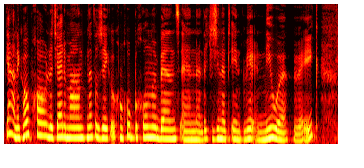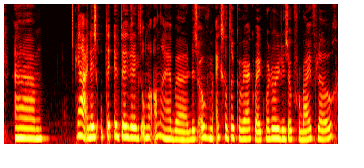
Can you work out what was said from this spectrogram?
ja, en ik hoop gewoon dat jij de maand, net als ik, ook gewoon goed begonnen bent en uh, dat je zin hebt in weer een nieuwe week. Um, ja, in deze update wil ik het onder andere hebben dus over mijn extra drukke werkweek, waardoor je dus ook voorbij vloog.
